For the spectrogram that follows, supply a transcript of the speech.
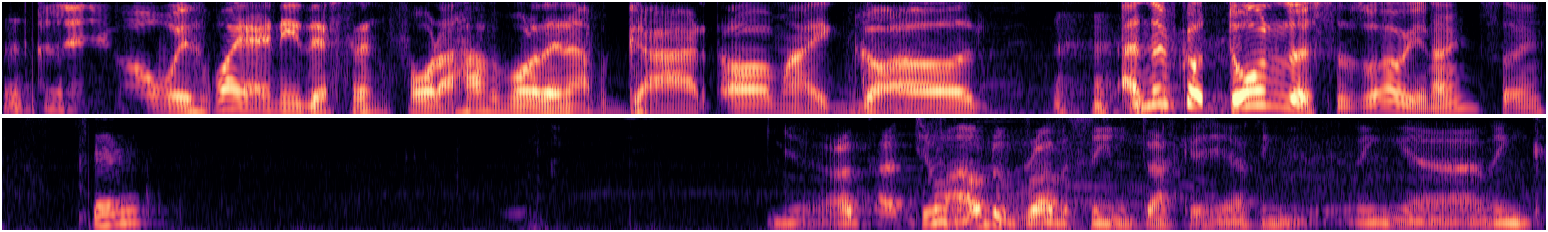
And then you go with why I need the strength four. I have more than enough guard. Oh my god. And they've got Dauntless as well, you know, so. yeah. I, I, do you know? what? I would have rather seen a Daka here. I think. I think. Uh, I think.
